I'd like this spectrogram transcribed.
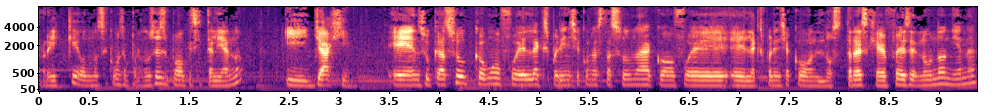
Rique o no sé cómo se pronuncia, supongo que es italiano y Yahim en su caso, ¿cómo fue la experiencia con esta zona? ¿Cómo fue eh, la experiencia con los tres jefes en uno, Niena?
